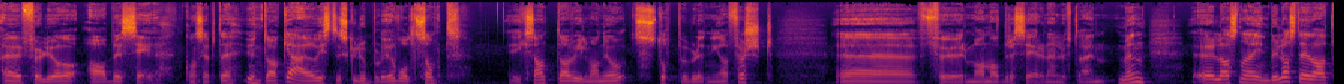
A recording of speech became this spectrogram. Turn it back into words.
følger jo ABC-konseptet. Unntaket er jo hvis det skulle blø voldsomt. Ikke sant? Da vil man jo stoppe blødninga først, eh, før man adresserer den luftveien. Men Eh, la oss nå innbille oss det da, at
